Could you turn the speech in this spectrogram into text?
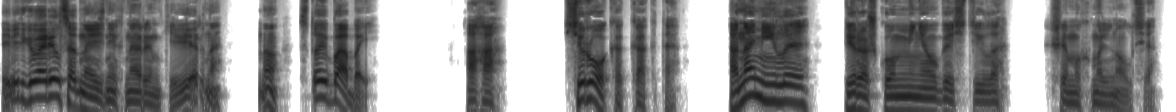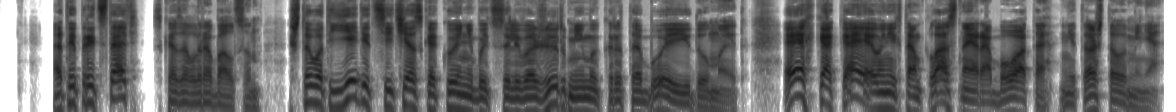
Ты ведь говорил с одной из них на рынке, верно? Ну, с той бабой. Ага. Сирока как-то. Она милая, пирожком меня угостила. Шем ухмыльнулся. «А ты представь», — сказал Рабалсон, — «что вот едет сейчас какой-нибудь соливажир мимо кротобоя и думает, «Эх, какая у них там классная работа, не то что у меня».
